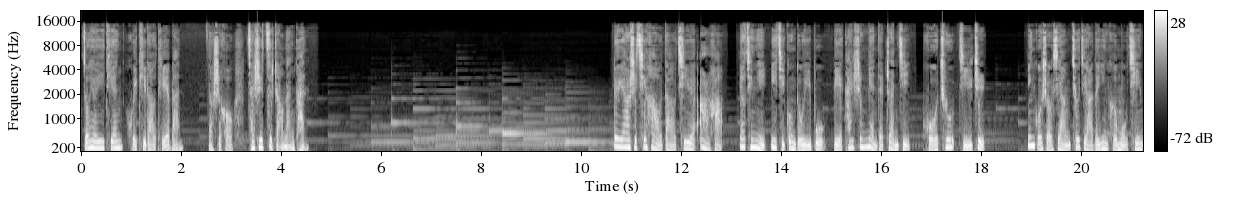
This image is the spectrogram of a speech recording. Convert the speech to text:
总有一天会踢到铁板，到时候才是自找难堪。六月二十七号到七月二号。邀请你一起共读一部别开生面的传记《活出极致》。英国首相丘吉尔的硬核母亲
